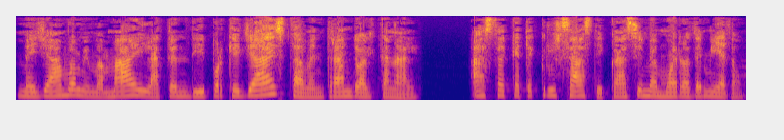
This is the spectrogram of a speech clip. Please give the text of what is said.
Me llamo a mi mamá y la atendí porque ya estaba entrando al canal. Hasta que te cruzaste y casi me muero de miedo.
